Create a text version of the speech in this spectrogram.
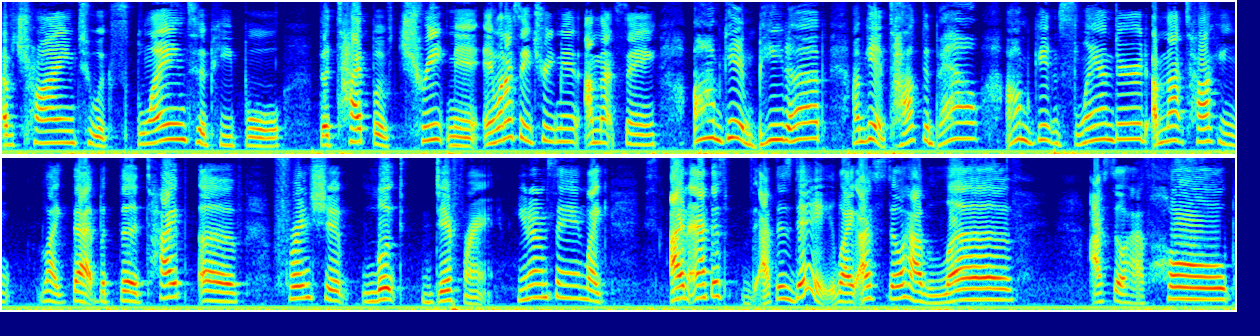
of trying to explain to people the type of treatment. And when I say treatment, I'm not saying, oh, I'm getting beat up, I'm getting talked about, I'm getting slandered. I'm not talking like that, but the type of friendship looked different. You know what I'm saying? Like I at this at this day, like I still have love. I still have hope.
